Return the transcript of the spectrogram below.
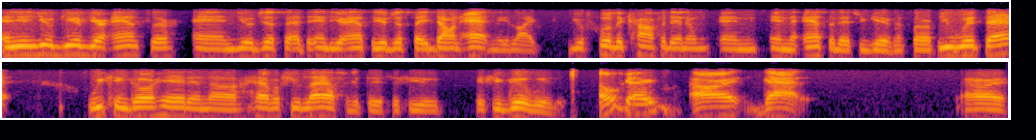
and then you'll give your answer, and you'll just at the end of your answer you'll just say Don't at me, like you're fully confident in in, in the answer that you're giving. So if you with that, we can go ahead and uh, have a few laughs with this if you if you're good with it. Okay. All right. Got it. All right.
